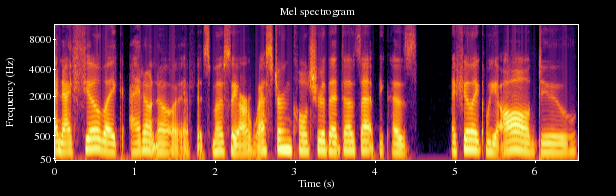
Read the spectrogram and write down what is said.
and I feel like I don't know if it's mostly our Western culture that does that because I feel like we all do.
